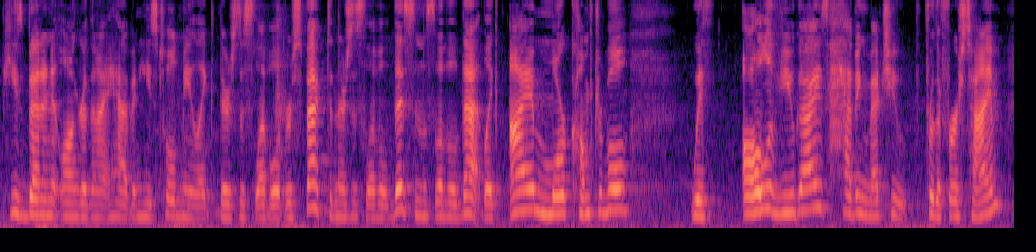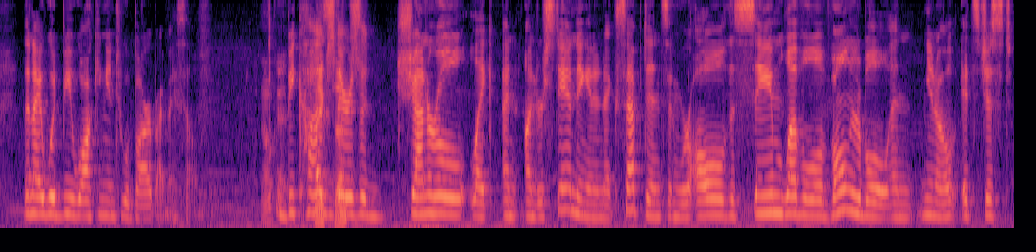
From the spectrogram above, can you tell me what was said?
he's been in it longer than I have and he's told me like there's this level of respect and there's this level of this and this level of that. Like I am more comfortable with all of you guys having met you for the first time than I would be walking into a bar by myself Okay. because Makes there's sense. a general like an understanding and an acceptance and we're all the same level of vulnerable and you know it's just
